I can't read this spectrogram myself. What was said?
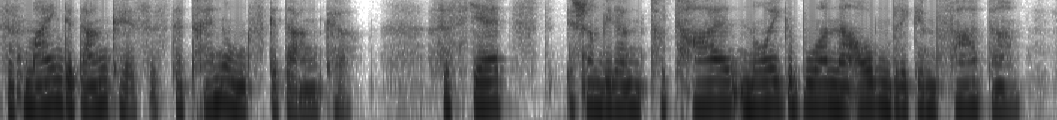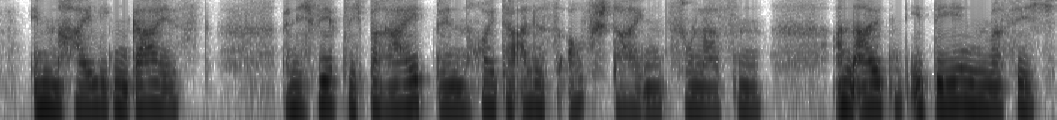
es ist mein Gedanke, es ist der Trennungsgedanke. Es ist jetzt, ist schon wieder ein total neugeborener Augenblick im Vater, im Heiligen Geist, wenn ich wirklich bereit bin, heute alles aufsteigen zu lassen an alten Ideen, was ich,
